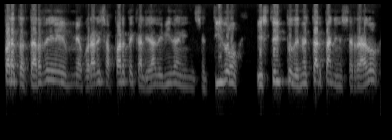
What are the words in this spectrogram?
para tratar de mejorar esa parte de calidad de vida en el sentido estricto de no estar tan encerrado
